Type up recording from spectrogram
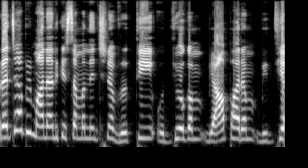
ప్రజాభిమానానికి సంబంధించిన వృత్తి ఉద్యోగం వ్యాపారం విద్య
